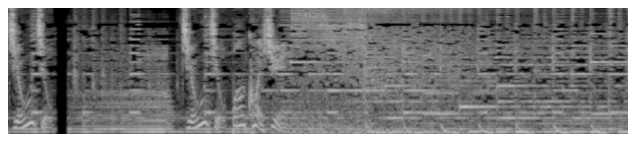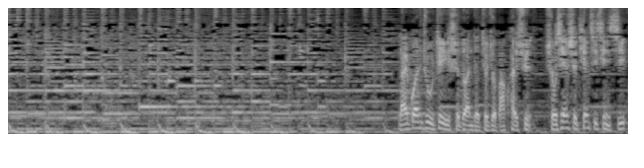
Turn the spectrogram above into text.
九九九九八快讯。来关注这一时段的九九八快讯。首先是天气信息：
